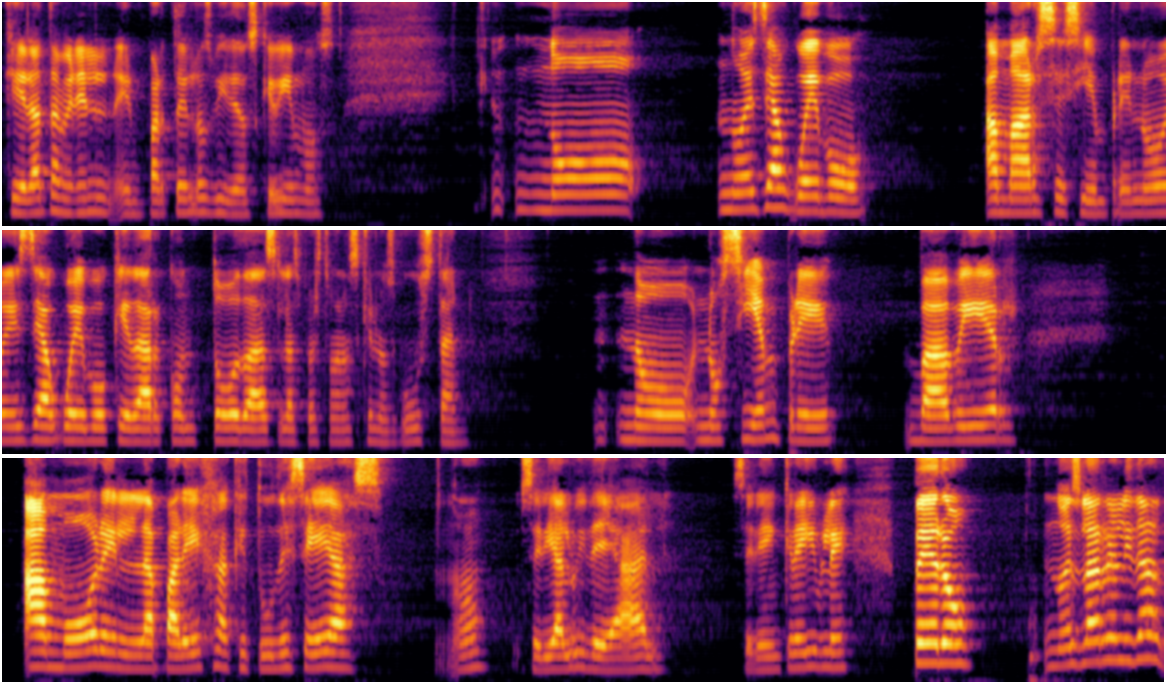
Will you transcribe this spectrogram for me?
que era también en, en parte de los videos que vimos. No, no es de a huevo amarse siempre, no es de a huevo quedar con todas las personas que nos gustan. No, no siempre va a haber amor en la pareja que tú deseas, ¿no? Sería lo ideal, sería increíble, pero no es la realidad,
